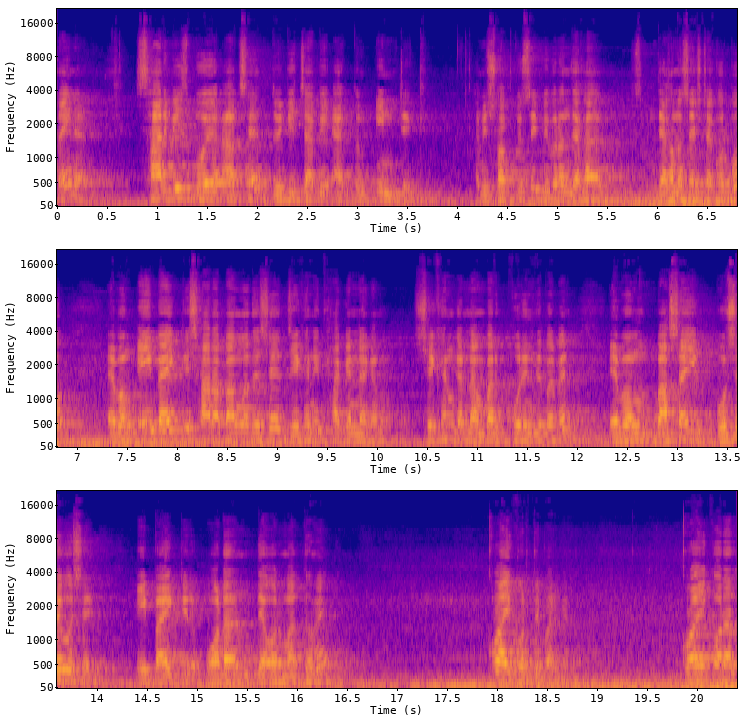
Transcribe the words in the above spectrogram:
তাই না? সার্ভিস বই আছে, দুইটি চাবি একদম ইনটেক আমি সব কিছুই বিবরণ দেখা, দেখানোর চেষ্টা করব। এবং এই বাইকটি সারা বাংলাদেশে যেখানেই থাকেন না কেন, সেখানকার নাম্বার করে নিতে পারবেন এবং বাসায় বসে বসে এই বাইকটির অর্ডার দেওয়ার মাধ্যমে ক্রয় করতে পারবেন ক্রয় করার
